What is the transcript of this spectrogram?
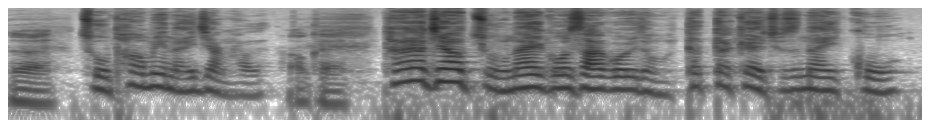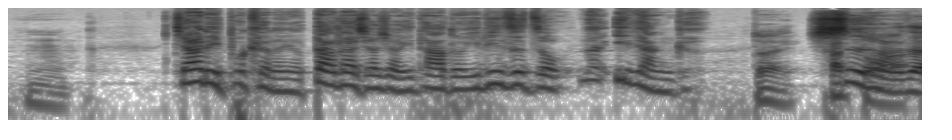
对，煮泡面来讲好了，OK，他家煮那一锅砂锅鱼头，他大概就是那一锅，嗯，家里不可能有大大小小一大堆，一定是走那一两个，对，适合的，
